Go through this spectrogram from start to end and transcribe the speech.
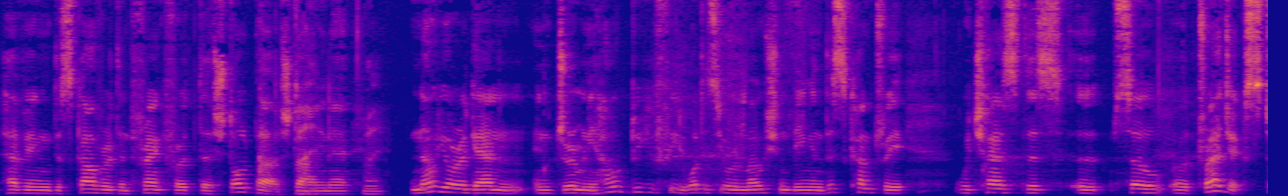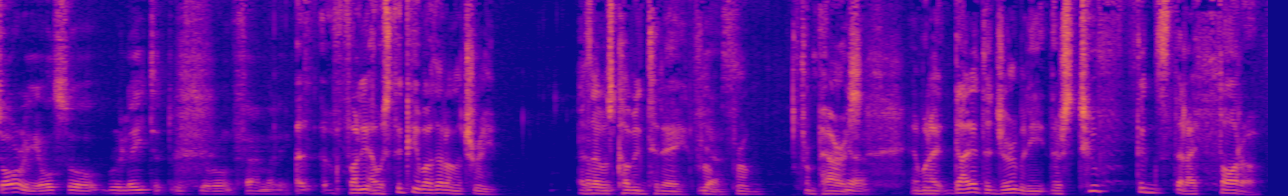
having discovered in Frankfurt the Stolpersteine. Right. Now you're again in Germany. How do you feel? What is your emotion being in this country, which has this uh, so uh, tragic story also related with your own family? Uh, funny, I was thinking about that on the train as I was coming today from Yes. from from Paris. Yes. And when I got into Germany, there's two things that I thought of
